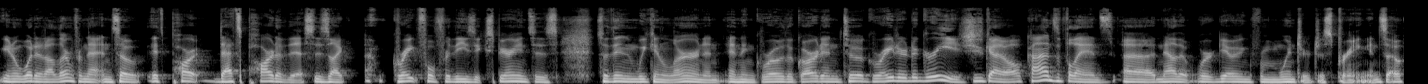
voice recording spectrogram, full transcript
you know, what did I learn from that? And so it's part. That's part of this. Is like I'm grateful for these experiences so then we can learn and, and then grow the garden to a greater degree. She's got all kinds of plans, uh, now that we're going from winter to spring. And so,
